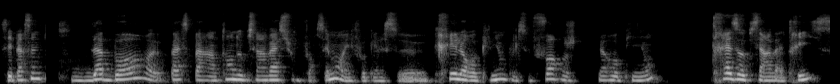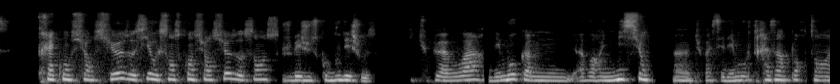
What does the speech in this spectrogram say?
Ces personnes qui d'abord passent par un temps d'observation, forcément, il faut qu'elles se créent leur opinion, qu'elles se forgent leur opinion. Très observatrices, très consciencieuses aussi, au sens consciencieuse, au sens je vais jusqu'au bout des choses. Tu peux avoir des mots comme avoir une mission, euh, tu vois, c'est des mots très importants.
